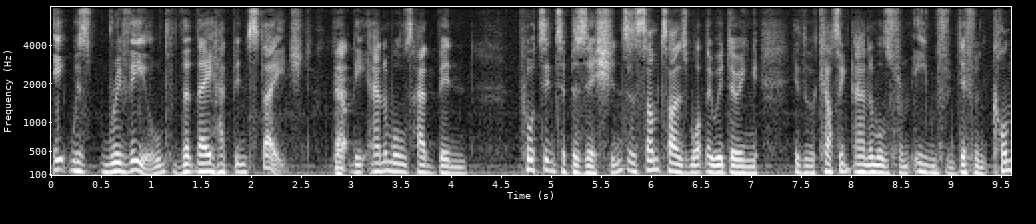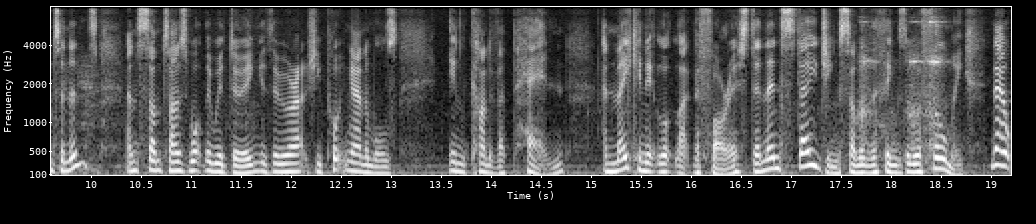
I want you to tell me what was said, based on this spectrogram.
it was revealed that they had been staged, that Yeah. the animals had been put into positions, and sometimes what they were doing is they were cutting animals from even from different continents, and sometimes what they were doing is they were actually putting animals in kind of a pen and making it look like the forest, and then staging some of the things they were filming. Now,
